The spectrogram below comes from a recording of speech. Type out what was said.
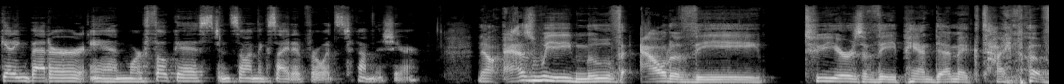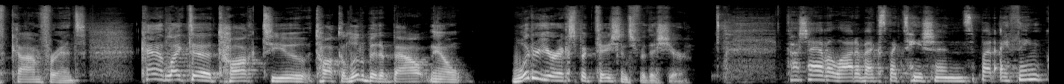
getting better and more focused and so I'm excited for what's to come this year. Now, as we move out of the two years of the pandemic type of conference. Kind of like to talk to you, talk a little bit about, you know, what are your expectations for this year? Gosh, I have a lot of expectations, but I think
